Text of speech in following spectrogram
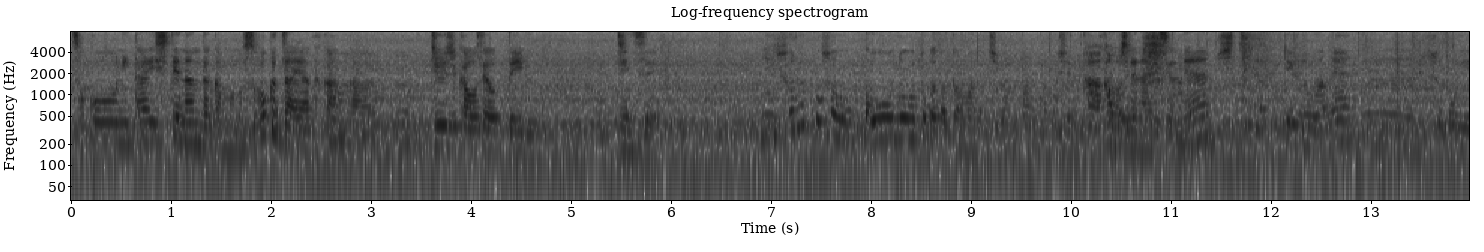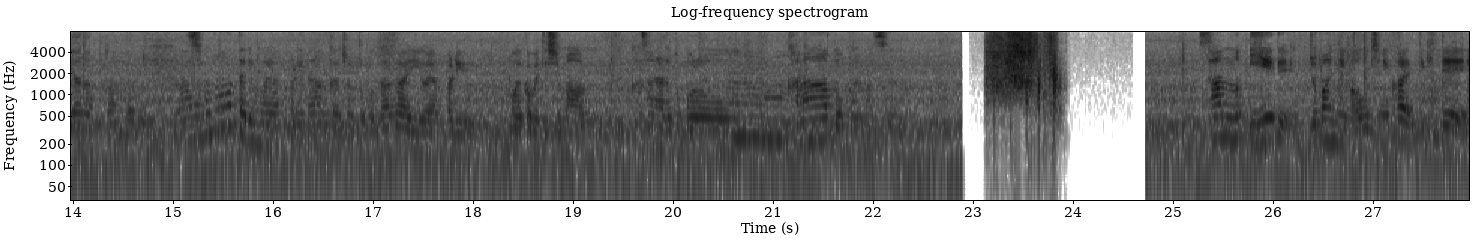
そこに対してなんだかものすごく罪悪感が十字架を背負っている人生。ね、それこそ豪農とかだとまだ違ったのかもしれない。あーかもしれないですよね。うん。質屋っていうのがねうんすごい嫌だったんだろうな。その辺りもやっぱりなんかちょっとこう太宰をやっぱり思い浮かべてしまう重なるところかなと思います。3の家でジョバンニがお家に帰ってきて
